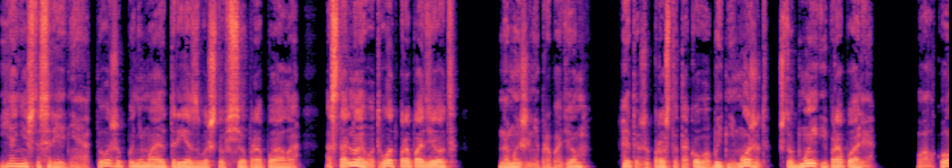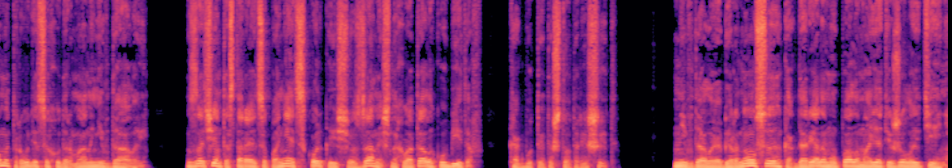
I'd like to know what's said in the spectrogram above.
Я нечто среднее, тоже понимаю трезво, что все пропало. Остальное вот-вот пропадет. Но мы же не пропадем. Это же просто такого быть не может, чтобы мы и пропали. У Алкомы трудятся худерманы невдалый. Зачем-то стараются понять, сколько еще за ночь нахватало кубитов, как будто это что-то решит. Невдалый обернулся, когда рядом упала моя тяжелая тень,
